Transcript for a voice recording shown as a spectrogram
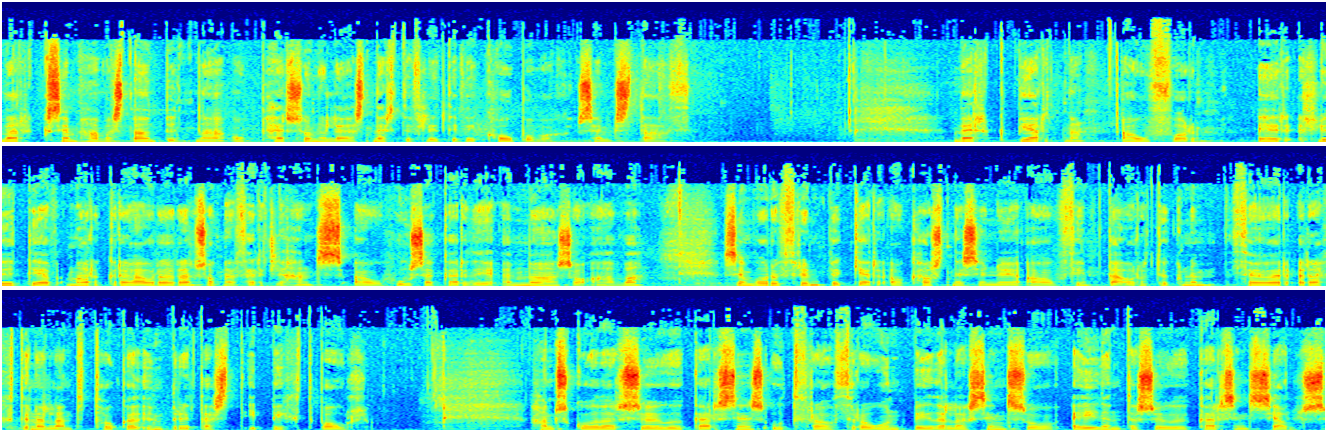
verk sem hafa staðbundna og persónulega snertifliti við Kópavog sem stað. Verk Bjarnar, áform, er hluti af margra ára rannsóknarferðli hans á húsagarði Ömmu hans og Afa sem voru frumbyggjar á Kásnesinu á 5. áratögnum þegar ræktunarland tókað umbreytast í byggt ból. Hann skoðar sögu garsins út frá þróun byggðalagsins og eigandasögu garsins sjálfs.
